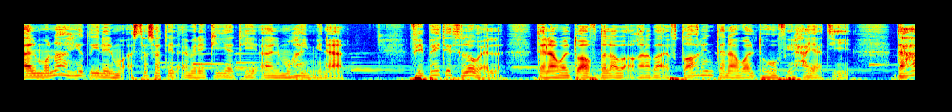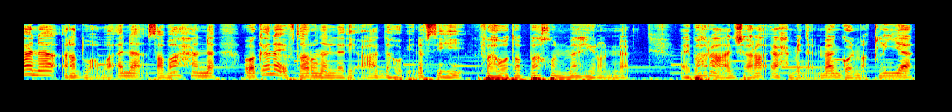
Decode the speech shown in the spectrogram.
المناهض للمؤسسة الأمريكية المهيمنة. في بيت ثلويل تناولت أفضل وأغرب إفطار تناولته في حياتي. دعانا رضوى وأنا صباحا وكان إفطارنا الذي أعده بنفسه فهو طباخ ماهر. عبارة عن شرائح من المانجو المقلية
